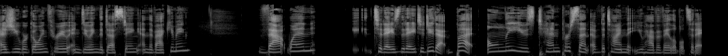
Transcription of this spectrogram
as you were going through and doing the dusting and the vacuuming, that one, today's the day to do that. But only use 10% of the time that you have available today.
